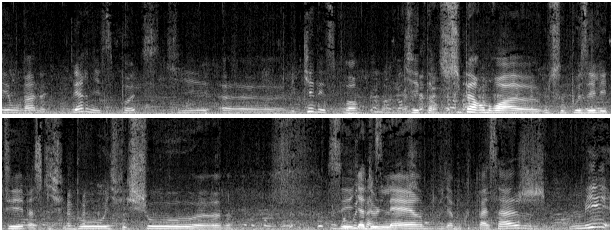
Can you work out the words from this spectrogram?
et on va à notre dernier spot qui est euh, les quais des sports, qui est un super endroit euh, où se poser l'été parce qu'il fait beau, il fait chaud, euh, il y a de l'herbe, il y a beaucoup de passages. Mais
